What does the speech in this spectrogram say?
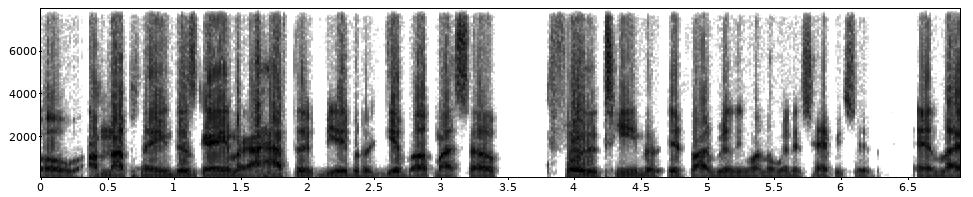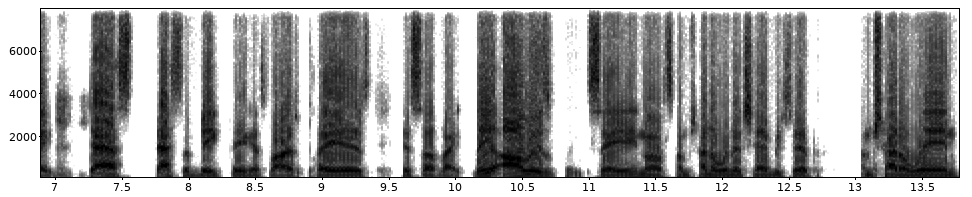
oh I'm not playing this game. Like I have to be able to give up myself for the team if, I really want to win a championship. And like Mhm. that's that's a big thing as far as players and stuff. Like they always say, you know, I'm trying to win a championship. I'm trying to win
